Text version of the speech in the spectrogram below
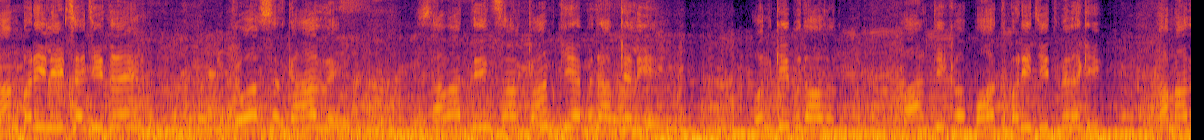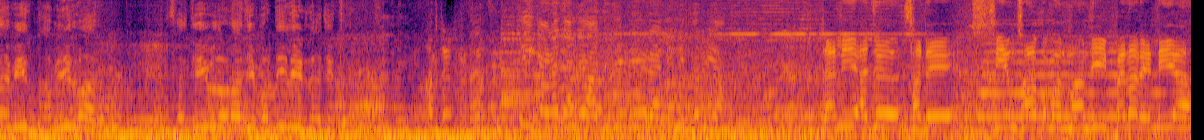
हम बड़ी लीड से जीत रहे हैं। जो सरकार ने सवा तीन साल काम किया पंजाब के लिए उनकी बदौलत पार्टी को बहुत बड़ी जीत मिलेगी। हमारे उम्मीदवार संजीव लोड़ा जी बड़ी लीड ने जीते। ਰੈਲੀ ਅੱਜ ਸਾਡੇ ਸੀਐਮ ਸਾਹਿਬ ਭਗਵੰਤ ਮਾਨ ਜੀ ਪਹਿਲਾ ਰੈਲੀ ਆ,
